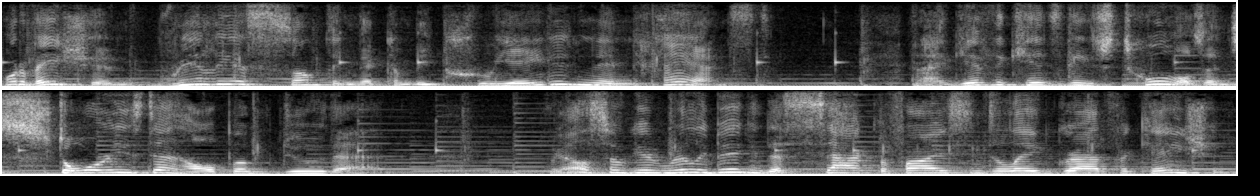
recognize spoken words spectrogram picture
motivation really is something that can be created and enhanced. And I give the kids these tools and stories to help them do that. We also get really big into sacrifice and delayed gratification,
